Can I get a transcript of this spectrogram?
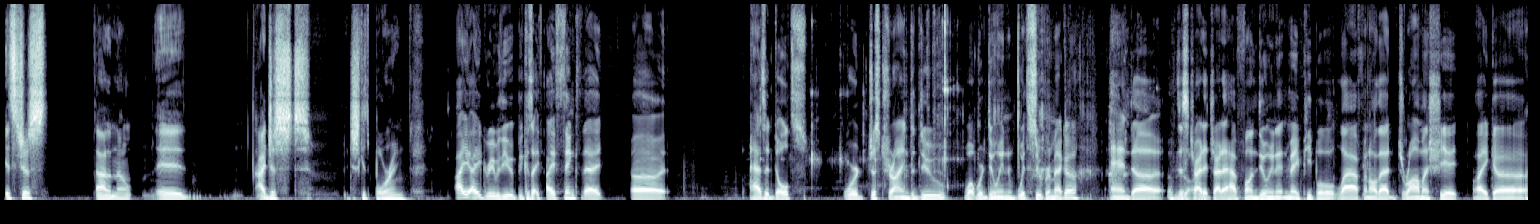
it's just I don't know. It I just it just gets boring. I, I agree with you because I, I think that uh, as adults, we're just trying to do what we're doing with Super Mega, and uh, just try to try to have fun doing it and make people laugh and all that drama shit. Like uh,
